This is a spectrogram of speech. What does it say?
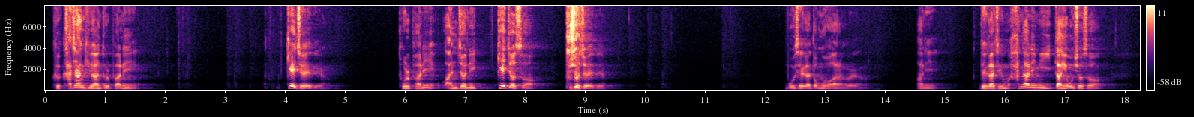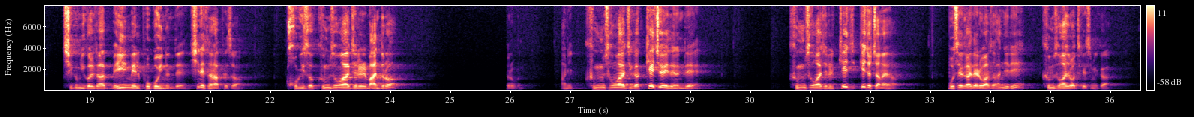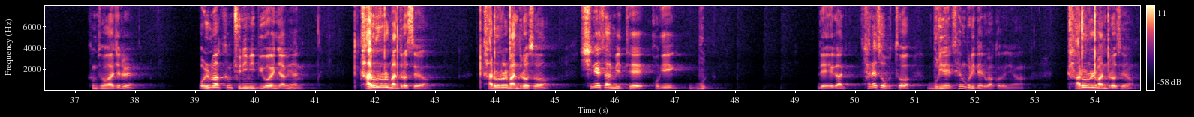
그 가장 귀한 돌판이 깨져야 돼요. 돌판이 완전히 깨져서 부셔져야 돼요. 모세가 너무 화가 난 거예요. 아니, 내가 지금 하나님이 이 땅에 오셔서 지금 이걸 다 매일매일 보고 있는데 신해산 앞에서 거기서 금송아지를 만들어 여러분 아니 금송아지가 깨져야 되는데 금송아지를 깨, 깨졌잖아요. 모세가 내려와서 한 일이 금송아지를 어떻게 했습니까? 금송아지를 얼만큼 주님이 미워했냐면 가루를 만들었어요. 가루를 만들어서 시내산 밑에 거기 물, 내 애가 산에서부터 물이 내, 샘물이 내려왔거든요. 가루를 만들어서요.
